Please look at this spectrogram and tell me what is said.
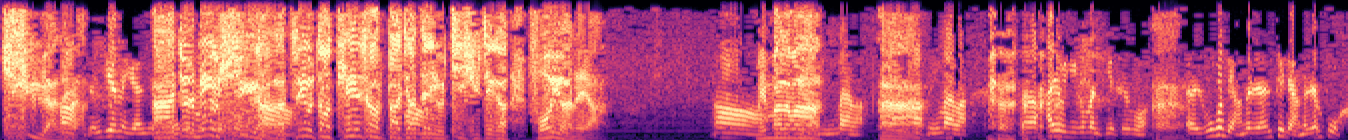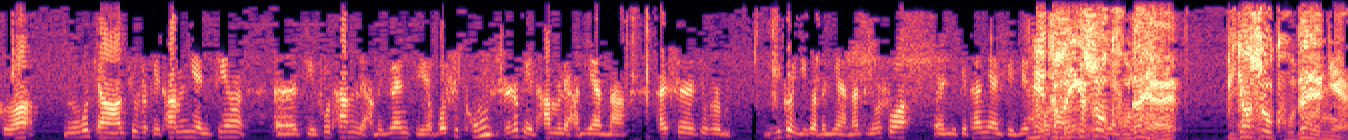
续缘了呀。啊，人间的缘啊，就是没有续缘了，啊只有到天上大家再有继续这个佛缘了呀。哦，明白了吗啊明白了。啊明白了。呃，还有一个问题，师傅，啊呃，如果两个人这两个人不和，嗯，我想就是给他们念经，呃，解除他们俩的冤结。我是同时给他们俩念呢，还是就是一个一个的念呢？比如说，呃，你给他念姐姐，你找一个受苦的人，比较受苦的人念，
